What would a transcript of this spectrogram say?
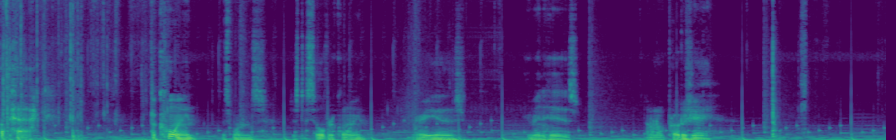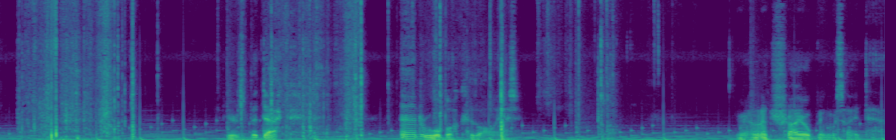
a pack, a coin. This one's just a silver coin. There he is. Him and his, I don't know, protege? Here's the deck and a rule book as always. Alright, I'm going to try opening the side tab.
